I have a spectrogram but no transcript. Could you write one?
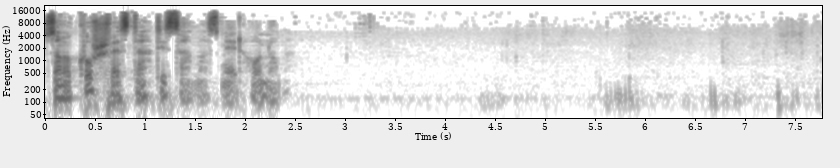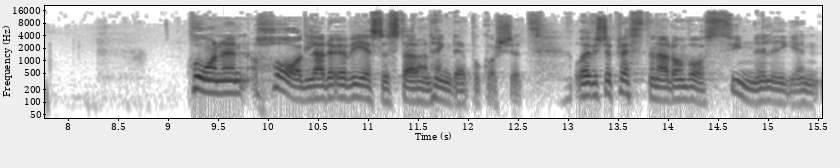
som var korsfästa tillsammans med honom. Hånen haglade över Jesus där han hängde på korset. Och översteprästerna de var synnerligen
